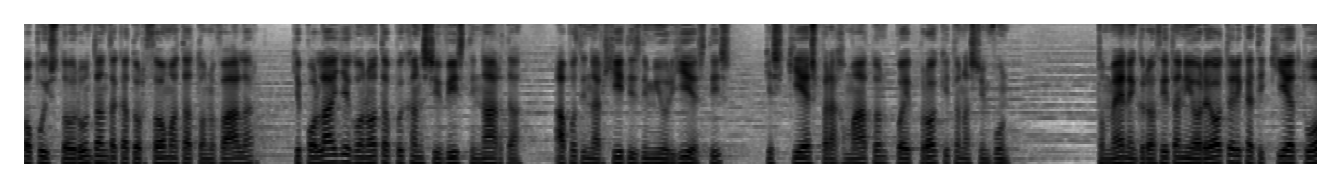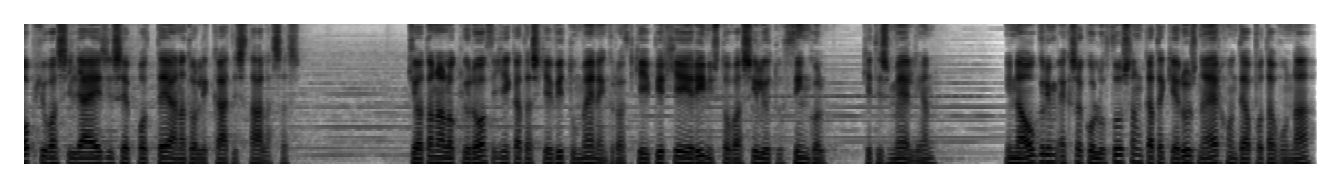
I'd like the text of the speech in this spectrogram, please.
όπου ιστορούνταν τα κατορθώματα των Βάλαρ και πολλά γεγονότα που είχαν συμβεί στην Άρτα από την αρχή της δημιουργίας της και σκιές πραγμάτων που επρόκειτο να συμβούν. Το Μένεγκροθ ήταν η ωραιότερη κατοικία του όποιου βασιλιά έζησε ποτέ ανατολικά της θάλασσας. Και όταν ολοκληρώθηκε η κατασκευή του Μένεγκροθ και υπήρχε ειρήνη στο βασίλειο του Θίγκολ και της Μέλιαν, οι Ναούγκριμ εξακολουθούσαν κατά καιρούς να έρχονται από τα βουνά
